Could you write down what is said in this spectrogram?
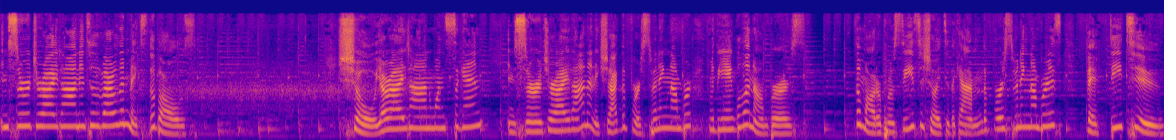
insert your right hand into the barrel and mix the balls. Show your right hand once again. Insert your right hand and extract the first winning number for the Anguilla numbers. The model proceeds to show it to the camera. The first winning number is 52.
